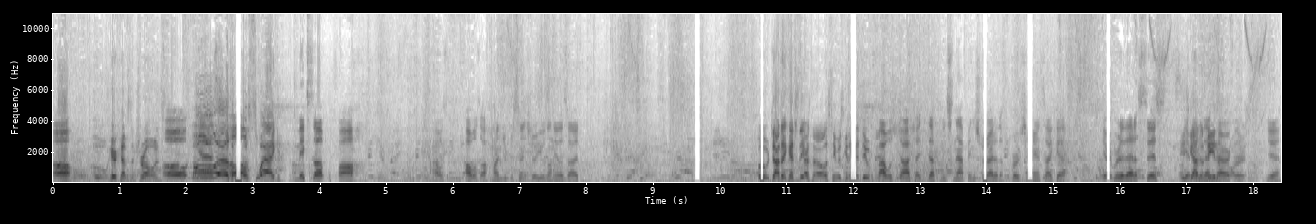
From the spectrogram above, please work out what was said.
Oh, Ooh, here comes the drones. oh, Oh, yes. that was oh. swag. Mix up. Oh, I was I was hundred percent sure he was on the other side. Ooh, Dante catches the earth though. Let's see what he's gonna do with If it. I was Josh, I'd definitely snap in Strider the first chance I get. Get rid of that assist. He's got the meter for character. Yeah.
